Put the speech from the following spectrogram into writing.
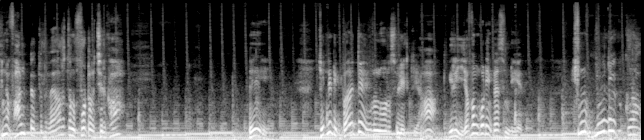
என்ன வால்பேப்பரில் வேற ஒருத்தன ஃபோட்டோ வச்சிருக்கா? ஏய் என்னடி பர்த்டே வர சொல்லியிருக்கியா? இரு எவன் கூடயும் பேச முடியாது. இன்னும் வீடியோ கால்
